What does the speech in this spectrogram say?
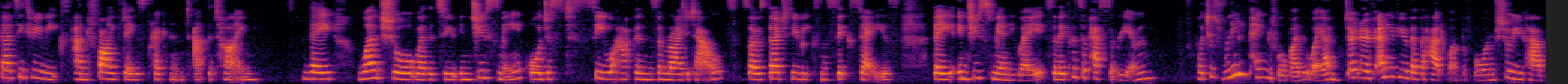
33 weeks and five days pregnant at the time, they weren't sure whether to induce me or just see what happens and ride it out. So I was 33 weeks and six days. They induced me anyway, so they put a pessary in which is really painful by the way. I don't know if any of you have ever had one before, I'm sure you have,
